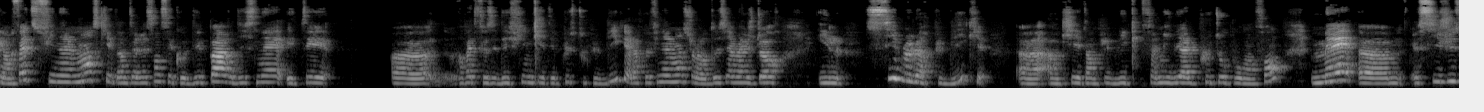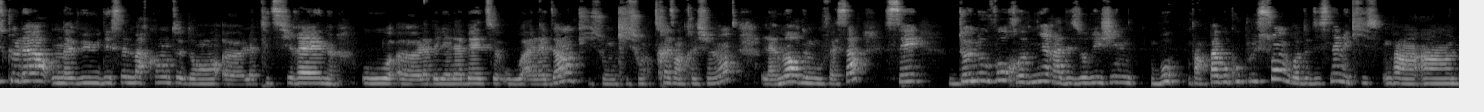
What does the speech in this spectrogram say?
Et en fait, finalement, ce qui est intéressant, c'est qu'au départ, Disney était, euh, en fait, faisait des films qui étaient plus tout public, alors que finalement, sur leur deuxième âge d'or, ils ciblent leur public. euh, qui est un public familial plutôt pour enfants. Mais euh, si jusque-là, on avait eu des scènes marquantes dans La Petite Sirène ou La Belle et la Bête ou Aladdin, qui sont, qui sont très impressionnantes, la mort de Mufasa, c'est de nouveau revenir à des origines, beaucoup, enfin pas beaucoup plus sombres de Disney, mais qui, enfin, un,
